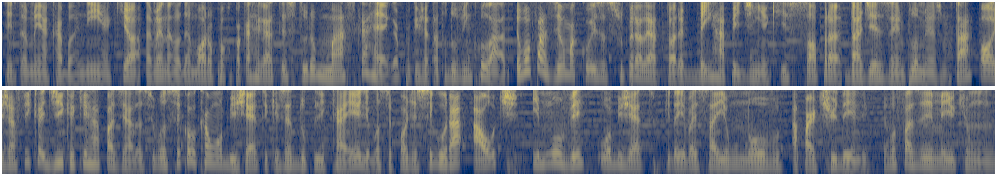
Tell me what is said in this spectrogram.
Tem também a cabaninha aqui, ó. Tá vendo? Ela demora um pouco pra carregar a textura, mas carrega, porque já tá tudo vinculado. Eu vou fazer uma coisa super aleatória, bem rapidinho aqui, só pra dar de exemplo mesmo, tá? Ó, já fica a dica aqui, rapaziada se você colocar um objeto e quiser duplicar ele, você pode segurar Alt e mover o objeto, que daí vai sair um novo a partir dele. Eu vou fazer meio que um,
